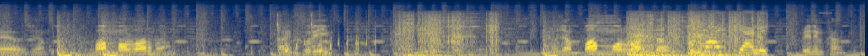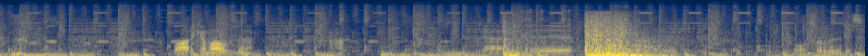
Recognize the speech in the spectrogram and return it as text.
Ee hocam. One more var mı? Ben kurayım. Hocam one more varsa Spike yerleştirildi. benim kanka. Bu arkamı aldı değil mi? Aha. Geldi. Oturdu birisi.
